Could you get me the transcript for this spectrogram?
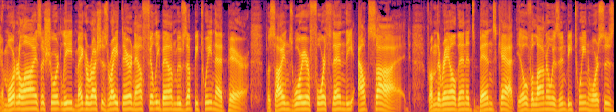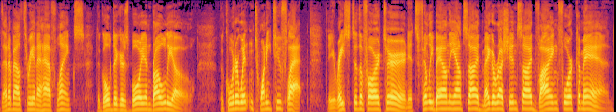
Immortal Eyes a short lead. Mega Rush is right there. Now Philly Bound moves up between that pair. Poseidon's Warrior fourth, then the outside. From the rail, then it's Ben's Cat. Il Villano is in between horses, then about three and a half lengths The Gold Digger's Boy and Braulio. The quarter went in 22 flat. They race to the far turn. It's Philly bound the outside, Mega Rush inside, vying for command.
